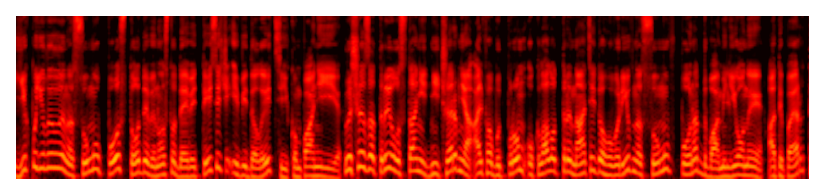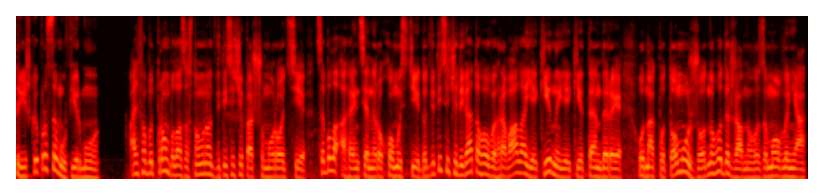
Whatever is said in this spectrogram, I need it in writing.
їх поділили на суму по 199 тисяч і віддали цій компанії. Лише за три останні дні червня Альфа Будпром уклало 13 договорів на суму в понад 2 мільйони. А тепер трішки про саму фірму. Альфа Будпром була заснована в 2001 році. Це була агенція нерухомості. До 2009-го вигравала які не які тендери. Однак по тому жодного державного замовлення.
